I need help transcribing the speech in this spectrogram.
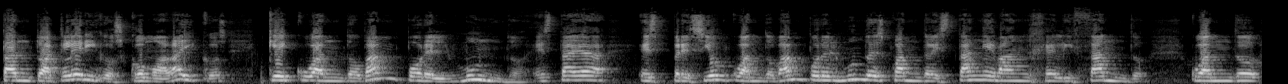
tanto a clérigos como a laicos, que cuando van por el mundo, esta expresión cuando van por el mundo es cuando están evangelizando, cuando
